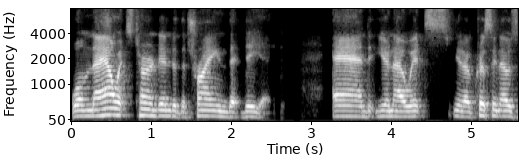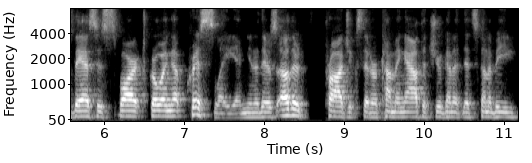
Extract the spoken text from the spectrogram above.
Well, now it's turned into the train that did. And, you know, it's, you know, Chrisley Knows Best has sparked Growing Up Chrisley. And, you know, there's other projects that are coming out that you're to, that's to be,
